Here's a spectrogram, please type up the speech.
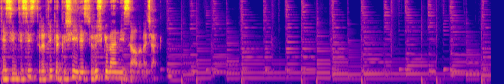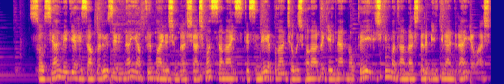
Kesintisiz trafik akışı ile sürüş güvenliği sağlanacak. Sosyal medya hesapları üzerinden yaptığı paylaşımda Şaşmaz Sanayi sitesinde yapılan çalışmalarda gelinen noktaya ilişkin vatandaşları bilgilendiren Yavaş,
